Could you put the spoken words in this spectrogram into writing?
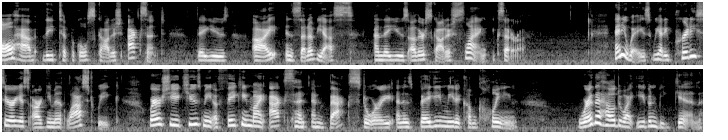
all have the typical Scottish accent. They use I instead of yes, and they use other Scottish slang, etc. Anyways, we had a pretty serious argument last week where she accused me of faking my accent and backstory and is begging me to come clean. Where the hell do I even begin?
